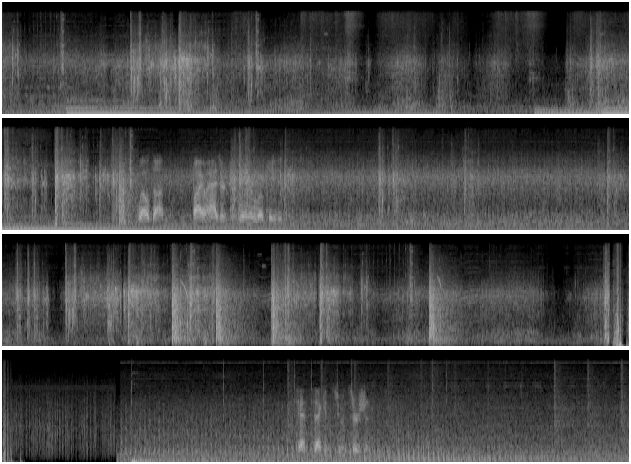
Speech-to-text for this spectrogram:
Well done. Biohazard container located. Ten seconds to insertion.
